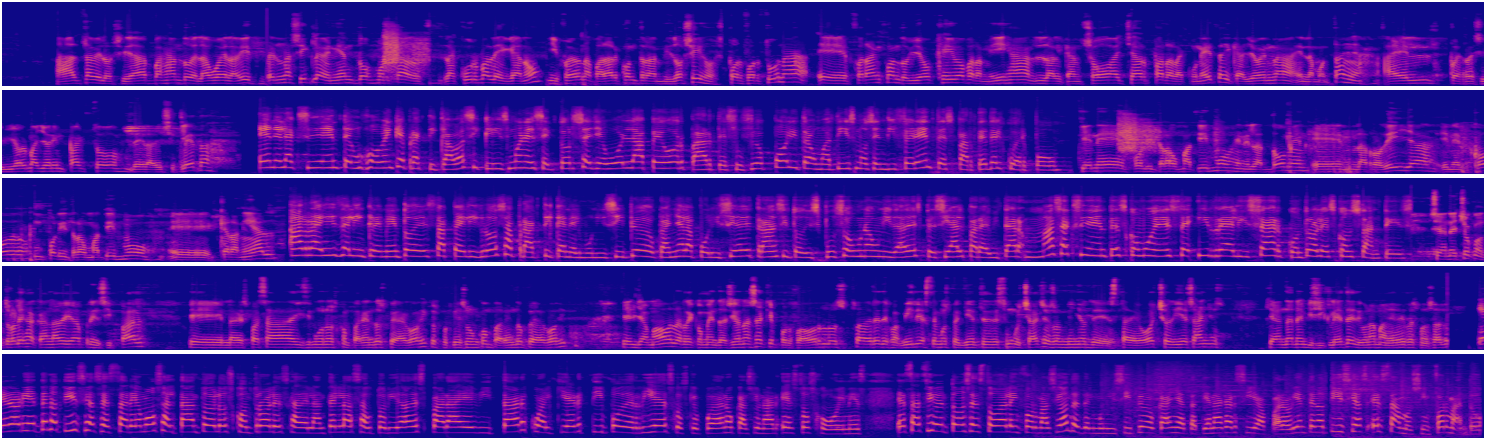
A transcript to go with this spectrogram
a alta velocidad bajando del agua de la Virgen. En una cicla venían dos montados. La curva les ganó y fueron a parar contra mis dos hijos. Por fortuna, eh, Fran cuando vio que iba para mi hija, la alcanzó a echar para la cuneta y cayó en la, en la montaña. A él pues recibió el mayor impacto de la bicicleta en el accidente, un joven que practicaba ciclismo en el sector se llevó la peor parte, sufrió politraumatismos en diferentes partes del cuerpo. Tiene politraumatismos en el abdomen, en la rodilla, en el codo, un politraumatismo eh, craneal. A raíz del incremento de esta peligrosa práctica en el municipio de Ocaña, la Policía de Tránsito dispuso una unidad especial para evitar más accidentes como este y realizar controles constantes. Se han hecho controles acá en la vía principal la vez pasada hicimos unos comparendos pedagógicos, porque es un comparendo pedagógico. El llamado, la recomendación hace que por favor los padres de familia estemos pendientes de estos muchachos, son niños de hasta de 8 o 10 años que andan en bicicleta y de una manera irresponsable. Y en Oriente Noticias estaremos al tanto de los controles que adelanten las autoridades para evitar cualquier tipo de riesgos que puedan ocasionar estos jóvenes. Esta ha sido entonces toda la información desde el municipio de Ocaña. Tatiana García para Oriente Noticias estamos informando.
